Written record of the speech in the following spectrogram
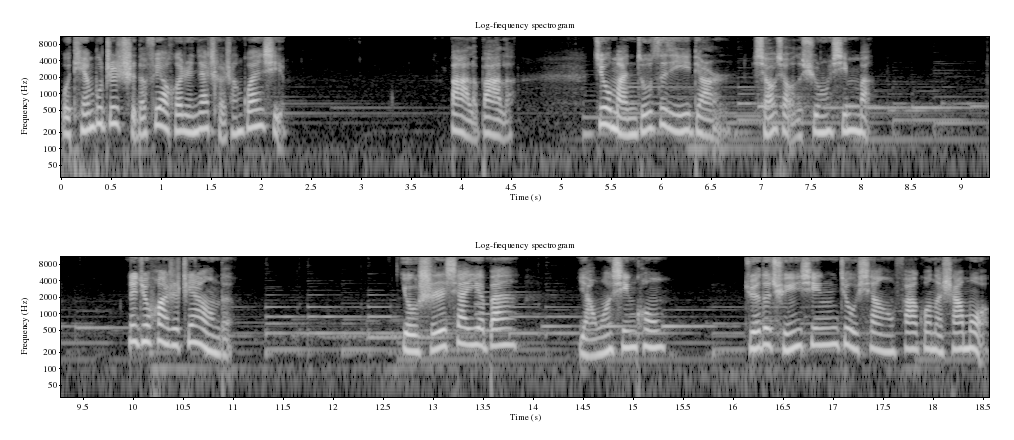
我恬不知耻的非要和人家扯上关系。罢了罢了。就满足自己一点小小的虚荣心吧。那句话是这样的：有时下夜班，仰望星空，觉得群星就像发光的沙漠，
